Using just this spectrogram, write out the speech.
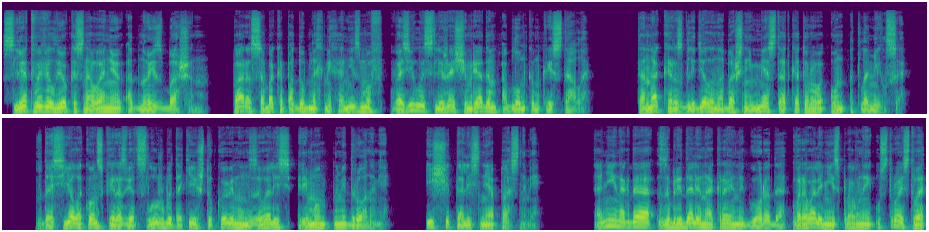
След вывел ее к основанию одной из башен. Пара собакоподобных механизмов возилась с лежащим рядом обломком кристалла. Танака разглядела на башне место, от которого он отломился. В досье лаконской разведслужбы такие штуковины назывались ремонтными дронами и считались неопасными. Они иногда забредали на окраины города, воровали неисправные устройства,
